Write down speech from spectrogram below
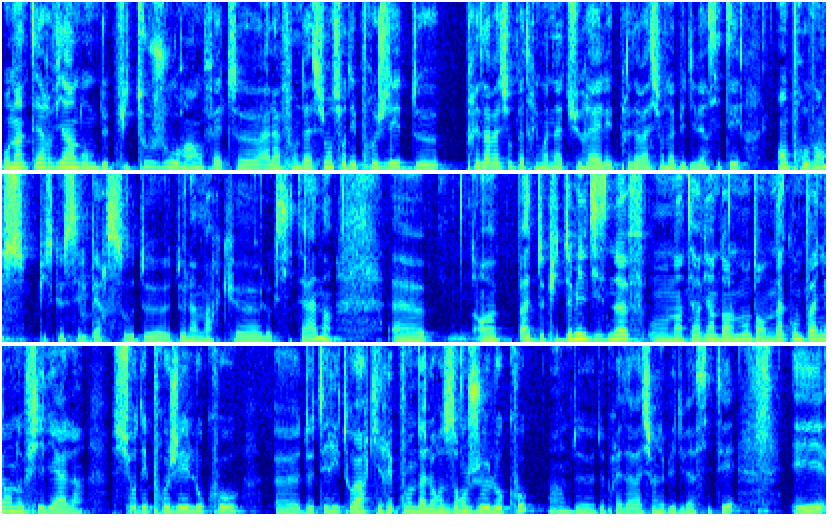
On intervient donc depuis toujours hein, en fait, euh, à la Fondation sur des projets de préservation de patrimoine naturel et de préservation de la biodiversité en Provence, puisque c'est le berceau de, la marque euh, L'Occitane. Euh, bah, depuis 2019, on intervient dans le monde en accompagnant nos filiales sur des projets locaux euh, de territoires qui répondent à leurs enjeux locaux hein, de, préservation de la biodiversité. Et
